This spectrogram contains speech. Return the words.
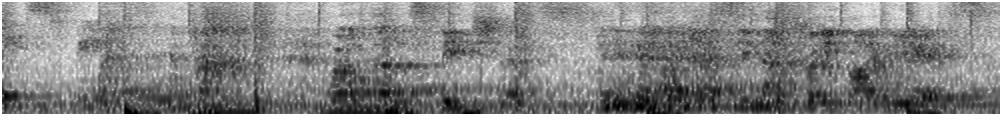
It's been awesome. Well done, speechless. I've never seen that in 25 years.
